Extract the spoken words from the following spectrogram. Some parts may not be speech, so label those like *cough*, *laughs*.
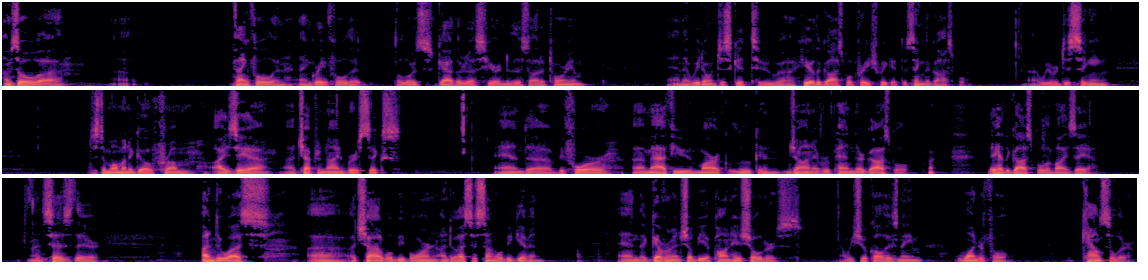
I'm so uh, uh, thankful and, and grateful that the Lord's gathered us here into this auditorium and that we don't just get to uh, hear the gospel preached, we get to sing the gospel. Uh, we were just singing just a moment ago from Isaiah uh, chapter 9, verse 6. And uh, before Matthew, Mark, Luke, and John ever penned their gospel, *laughs* they had the gospel of Isaiah. And it says there, Unto us uh, a child will be born, unto us a son will be given, and the government shall be upon his shoulders. And we shall call his name Wonderful, Counselor,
